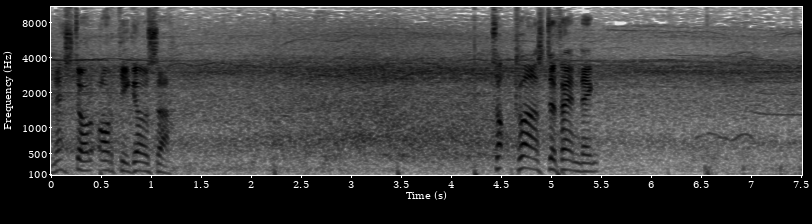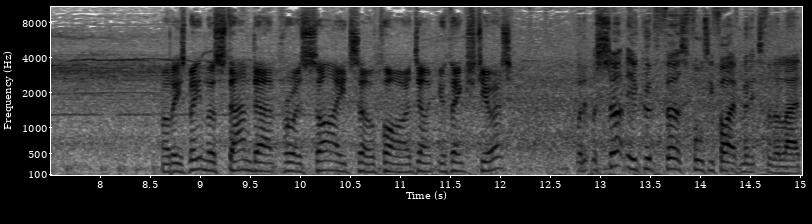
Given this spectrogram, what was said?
Nestor Ortigosa. Top-class defending. Well, he's been the standout for his side so far, don't you think, Stuart? Well, it was certainly a good first 45 minutes for the lad.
